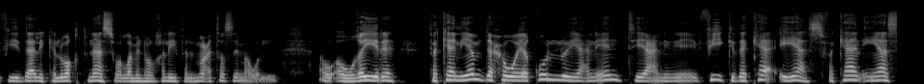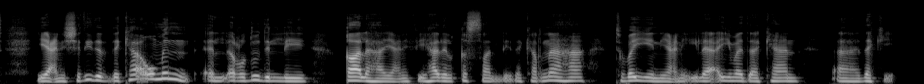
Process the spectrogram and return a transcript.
في ذلك الوقت ناس والله منه الخليفة المعتصم أو أو أو غيره. فكان يمدحه ويقول له يعني أنت يعني فيك ذكاء إياس فكان إياس يعني شديد الذكاء. ومن الردود اللي قالها يعني في هذه القصة اللي ذكرناها تبين يعني إلى أي مدى كان ذكي.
